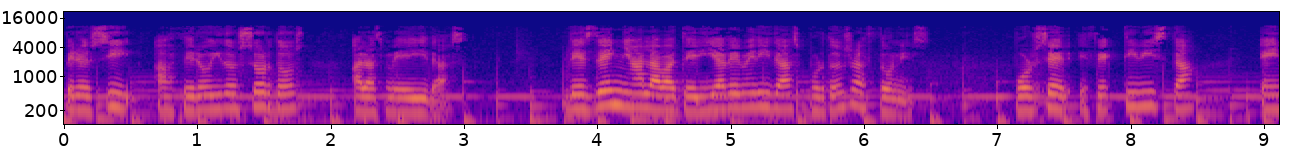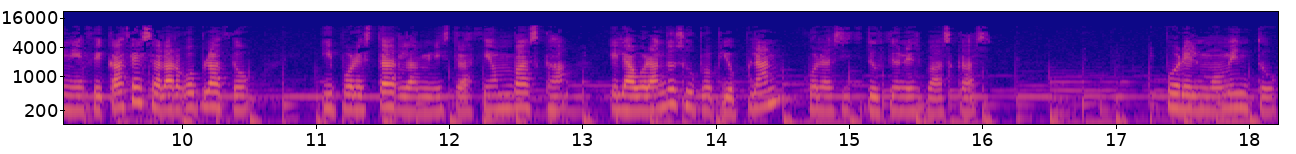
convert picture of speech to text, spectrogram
pero sí hacer oídos sordos a las medidas. Desdeña la batería de medidas por dos razones, por ser efectivista e ineficaces a largo plazo y por estar la administración vasca elaborando su propio plan con las instituciones vascas. Por el momento,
